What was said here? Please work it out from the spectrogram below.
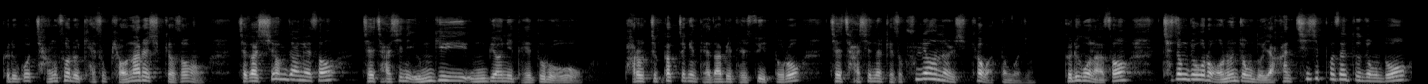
그리고 장소를 계속 변화를 시켜서 제가 시험장에서 제 자신이 음기응변이 되도록 바로 즉각적인 대답이 될 수 있도록 제 자신을 계속 훈련을 시켜왔던 거죠. 그리고 나서 최종적으로 어느 정도 약 한 70% 정도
